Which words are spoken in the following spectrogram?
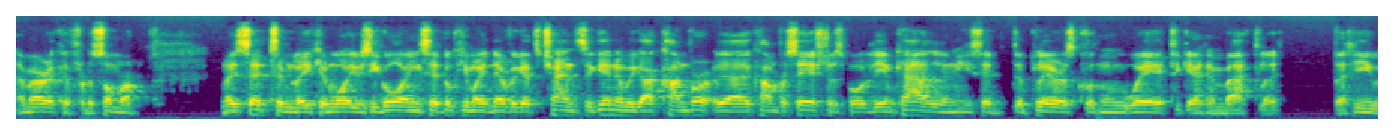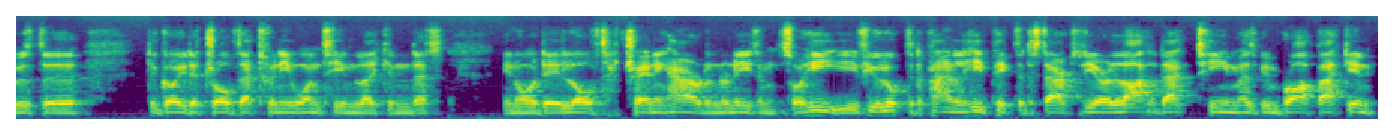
America for the summer. And I said to him, like, and why was he going? He said, look, he might never get the chance again. And we got conver- uh, conversations about Liam Cahill, and he said the players couldn't wait to get him back, like that he was the the guy that drove that 21 team, like, and that you know they loved training hard underneath him. So he, if you looked at the panel he picked at the start of the year, a lot of that team has been brought back in.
